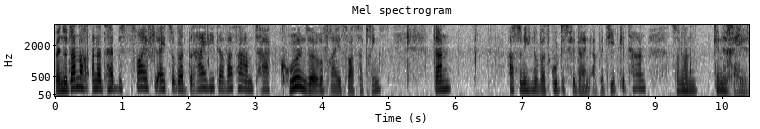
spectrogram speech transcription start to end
Wenn du dann noch anderthalb bis zwei, vielleicht sogar drei Liter Wasser am Tag kohlensäurefreies Wasser trinkst, dann hast du nicht nur was Gutes für deinen Appetit getan, sondern generell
